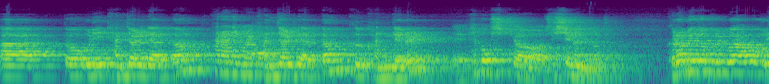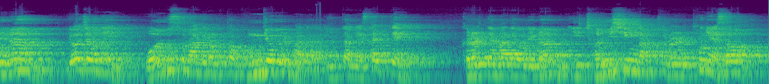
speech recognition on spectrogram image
아, 또 우리 단절되었던 하나님과 단절되었던 그 관계를 네, 회복시켜 주시는 거죠. 그럼에도 불구하고 우리는 여전히 원수마귀로부터 공격을 받아 이 땅에 살 때 그럴 때마다 우리는 이 전신갑주를 통해서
